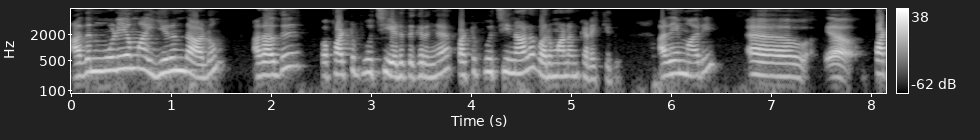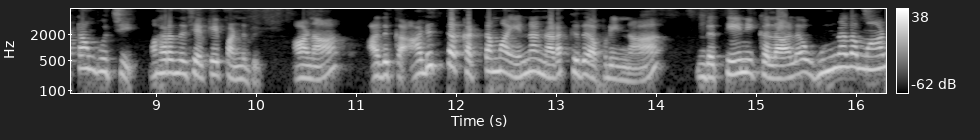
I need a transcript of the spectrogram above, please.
அதன் மூலியமா இருந்தாலும் அதாவது இப்போ பட்டுப்பூச்சி எடுத்துக்கிறேங்க. பட்டுப்பூச்சினால வருமானம் கிடைக்குது. அதே மாதிரி பட்டாம்பூச்சி மகரந்த சேர்க்கை பண்ணுது. ஆனால் அதுக்கு அடுத்த கட்டமாக என்ன நடக்குது அப்படின்னா இந்த தேனீக்களால் உன்னதமான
